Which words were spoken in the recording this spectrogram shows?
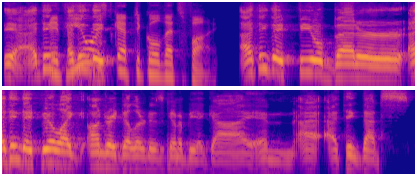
Yeah, I think if I you think are they, skeptical, that's fine. I think they feel better. I think they feel like Andre Dillard is going to be a guy, and I, I, think that's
